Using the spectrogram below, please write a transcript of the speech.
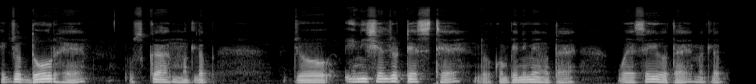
एक जो दौर है, उसका मतलब जो इनिशियल जो टेस्ट है, जो कंपनी में होता है, वो ऐसे ही होता है। मतलब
